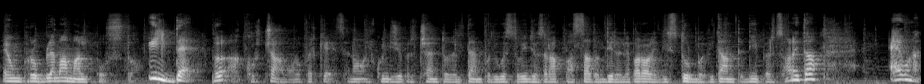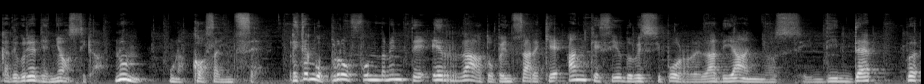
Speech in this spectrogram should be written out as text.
è un problema mal posto. Il DEP, accorciamolo perché sennò il 15% del tempo di questo video sarà passato a dire le parole disturbo evitante di personalità, è una categoria diagnostica, non una cosa in sé. Ritengo profondamente errato pensare che anche se io dovessi porre la diagnosi di DEP,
